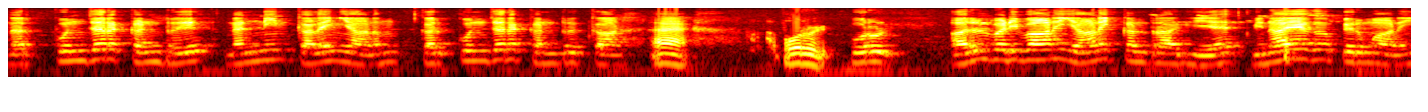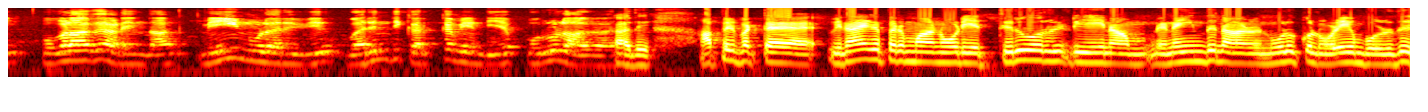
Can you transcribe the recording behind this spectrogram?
நற்குஞ்சர கன்று நன்னின் கலைஞானம் கற்குஞ்சர கன்று கான் அஹ், பொருள். பொருள். அருள் வடிவான யானைக்கன்றாகிய விநாயக பெருமானை புகழாக அடைந்தால் மெய் நுளறிவு வருந்தி கற்க வேண்டிய பொருள் ஆகாது. அது அப்பேற்பட்ட விநாயக பெருமானுடைய திருவருளியை நாம் நினைந்து நான் நூலுக்குள் நுழையும் பொழுது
